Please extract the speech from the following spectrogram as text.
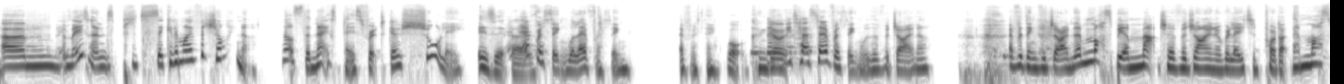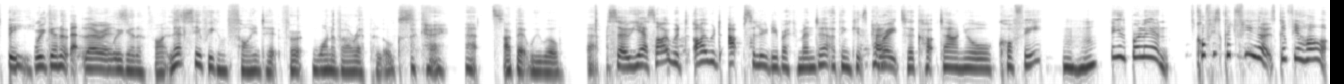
Um, Amazing. And stick it in my vagina. That's the next place for it to go, surely. is it though? Everything. Well, everything. Everything. What can Don't go? we test everything with a vagina? Everything vagina. There must be a matcha vagina related product. There must be. We're gonna. Bet there is. We're gonna find. Let's see if we can find it for one of our epilogues. Okay. That's I bet we will. So yes, I would. I would absolutely recommend it. I think it's Okay. great to cut down your coffee. mm-hmm. I think it's brilliant. coffee's good for you though. It's good for your heart.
